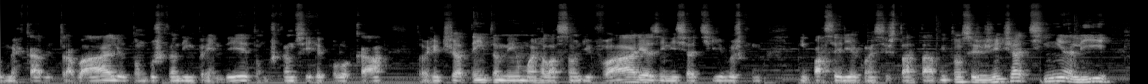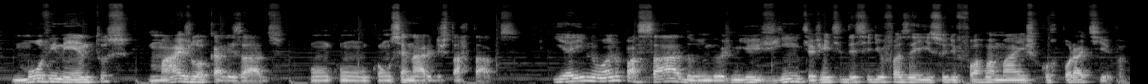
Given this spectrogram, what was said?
o mercado de trabalho, estão buscando empreender, estão buscando se recolocar Então a gente já tem também uma relação de várias iniciativas com, em parceria com essa startup. Então, ou seja, a gente já tinha ali movimentos mais localizados com, com, com o cenário de startups. E aí, no ano passado, em 2020, a gente decidiu fazer isso de forma mais corporativa.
